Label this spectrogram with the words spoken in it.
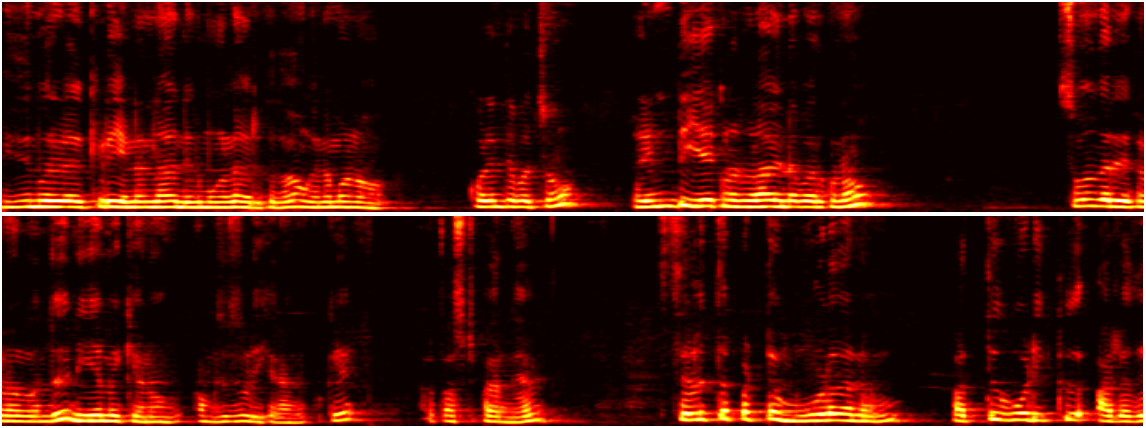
விதிமுறைகளுக்கிடையே என்னென்ன நிறுவனங்கள்லாம் இருக்குதோ அவங்க என்ன பண்ணணும்? குறைந்தபட்சம் ரெண்டு இயக்குனர்களாக என்ன இருக்கணும் சுதந்திர இயக்குநர்கள் வந்து நியமிக்கணும் அப்படின்னு சொல்லி சொல்லிக்கிறாங்க. ஓகே? ஃபஸ்ட் பாருங்கள் செலுத்தப்பட்ட மூலதனம் பத்து கோடிக்கு அல்லது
